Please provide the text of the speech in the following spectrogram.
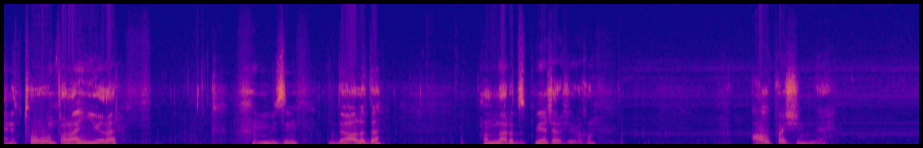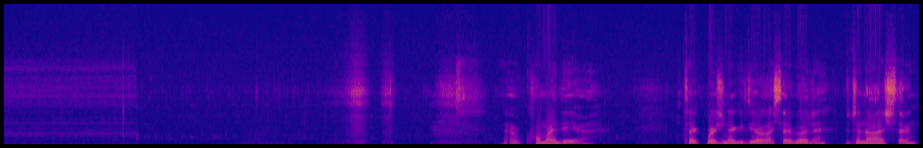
Yani tohum falan yiyorlar. Bizim dağlı da onları tutmaya çalışıyor bakın. Av peşinde. Ya komedi ya. Tek başına gidiyor ağaçlar böyle. Bütün ağaçların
